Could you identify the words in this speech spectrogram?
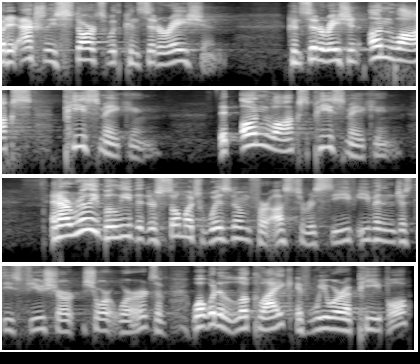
but it actually starts with consideration. Consideration unlocks peacemaking, it unlocks peacemaking. And I really believe that there's so much wisdom for us to receive, even in just these few short, short words of what would it look like if we were a people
